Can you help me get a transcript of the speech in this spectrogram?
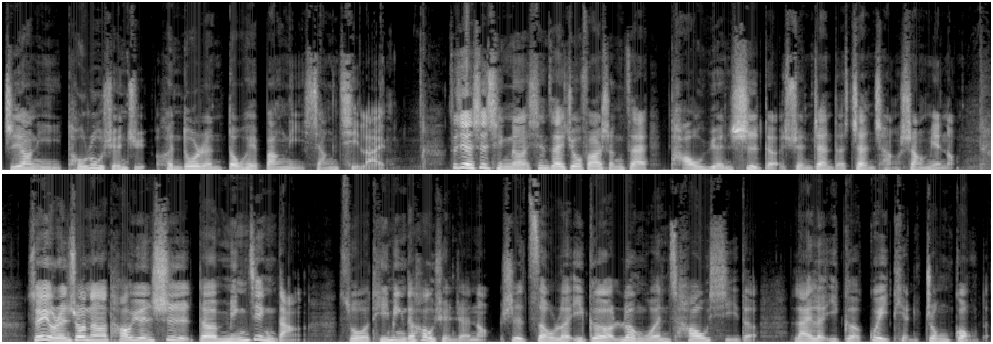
只要你投入选举，很多人都会帮你想起来。这件事情呢，现在就发生在桃园市的选战的战场上面了。所以有人说呢，桃园市的民进党所提名的候选人呢，是走了一个论文抄袭的。来了一个跪舔中共的，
